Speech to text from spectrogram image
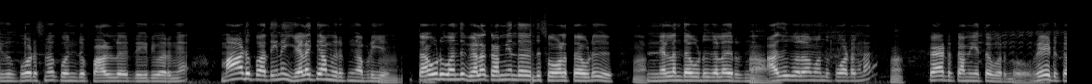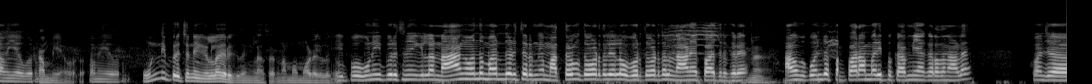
இது போட்டுச்சுன்னா கொஞ்சம் பால் டிகிரி வருங்க மாடு பார்த்தீங்கன்னா இளைக்காம இருக்குங்க அப்படியே. தவிடு வந்து விலை கம்மி அந்த இது சோளத்தவிடு ஆ. நெல்லந்தவிடுகள்லாம் இருக்குங்க. அதுக்கெல்லாம் வந்து போட்டாங்கன்னா. ஃபேட் கம்மியாக தான் வருங்க. ரேட்டு கம்மியாக வரும் கம்மியாக வரும் கம்மியாக வரும் உண்ணி பிரச்சனைகள்லாம் இருக்குதுங்களா சார் நம்ம மாடுகளுக்கு இப்போ உனி பிரச்சனைகள்லாம் நாங்கள் வந்து மருந்து அடிச்சிருங்க மற்றவங்க தோட்டத்துல எல்லாம் ஒவ்வொரு தோட்டத்தில் நானே பார்த்துருக்குறேன். அவங்க கொஞ்சம் பராமரிப்பு கம்மியாகிறதுனால கொஞ்சம்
